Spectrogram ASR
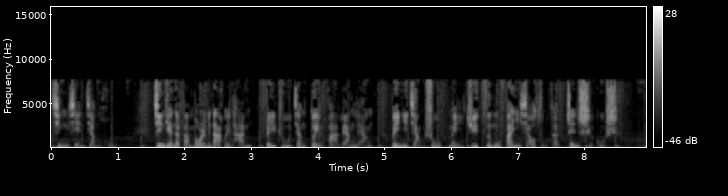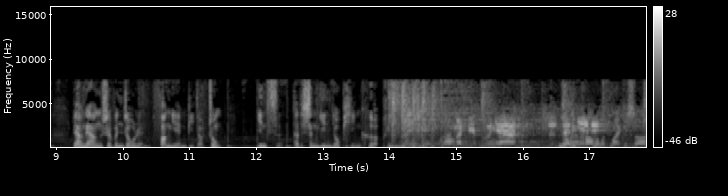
惊现江湖。今天的反播人民大会谈，飞猪将对话凉凉，为你讲述美剧字幕翻译小组的真实故事。凉凉是温州人，方言比较重。因此，他的声音由平克配音完成。我们的思念。The only problem with Microsoft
